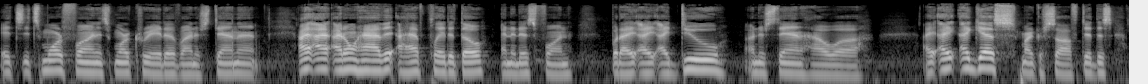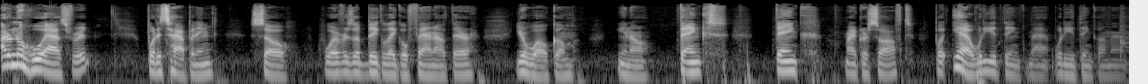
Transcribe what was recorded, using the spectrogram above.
it's it's more fun, it's more creative. I understand that. I I, I don't have it. I have played it though, and it is fun. But I I, I do understand how. Uh, I, I I guess Microsoft did this. I don't know who asked for it, but it's happening. So whoever's a big Lego fan out there, you're welcome. You know, thanks, thank Microsoft. But yeah, what do you think, Matt? What do you think on that?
